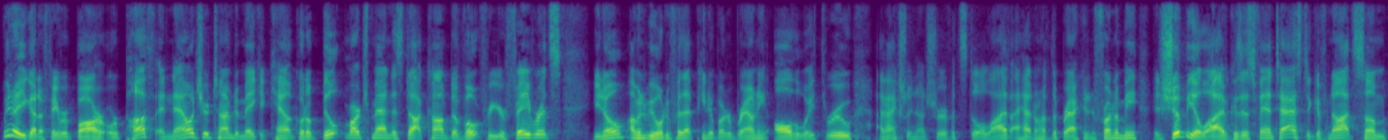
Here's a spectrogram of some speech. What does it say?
We know you got a favorite bar or puff, and now it's your time to make it count. Go to builtmarchmadness.com to vote for your favorites. You know, I'm going to be voting for that peanut butter brownie all the way through. I'm actually not sure if it's still alive. I don't have the bracket in front of me. It should be alive because it's fantastic. If not, some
